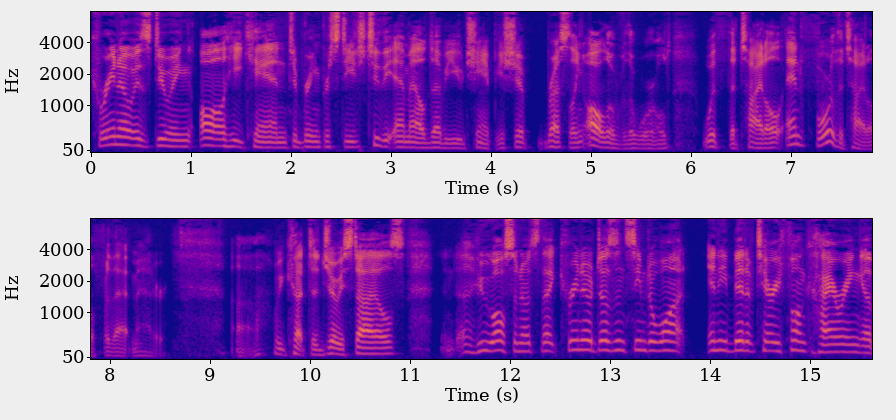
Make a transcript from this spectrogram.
Corino is doing all he can to bring prestige to the MLW Championship Wrestling all over the world with the title and for the title for that matter. Uh, we cut to Joey Styles, uh, who also notes that Corino doesn't seem to want any bit of Terry Funk hiring a,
